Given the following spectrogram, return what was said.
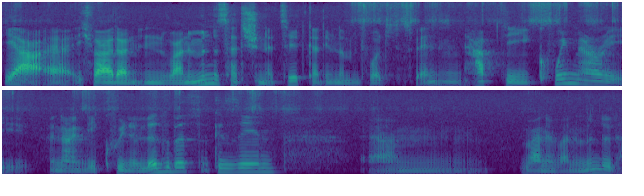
Ja, äh, ich war dann in Warnemünde, das hatte ich schon erzählt, gerade eben damit wollte ich das beenden. Habe die Queen Mary, nein, die Queen Elizabeth gesehen. Ähm, war in Warnemünde,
